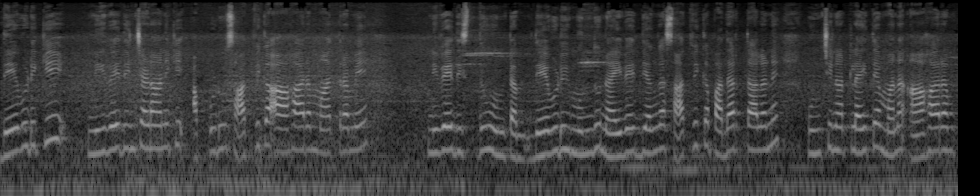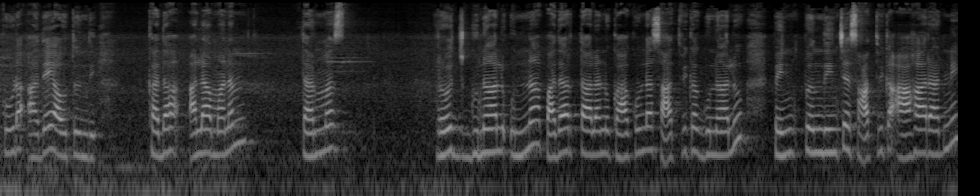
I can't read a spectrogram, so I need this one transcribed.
దేవుడికి నివేదించడానికి అప్పుడు సాత్విక ఆహారం మాత్రమే నివేదిస్తూ ఉంటాం. దేవుడి ముందు నైవేద్యంగా సాత్విక పదార్థాలనే ఉంచినట్లయితే మన ఆహారం కూడా అదే అవుతుంది. కదా? అలా మనం ధర్మ రోజ్ గుణాలు ఉన్న పదార్థాలను కాకుండా సాత్విక గుణాలు పెంపొందించే సాత్విక ఆహారాన్ని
